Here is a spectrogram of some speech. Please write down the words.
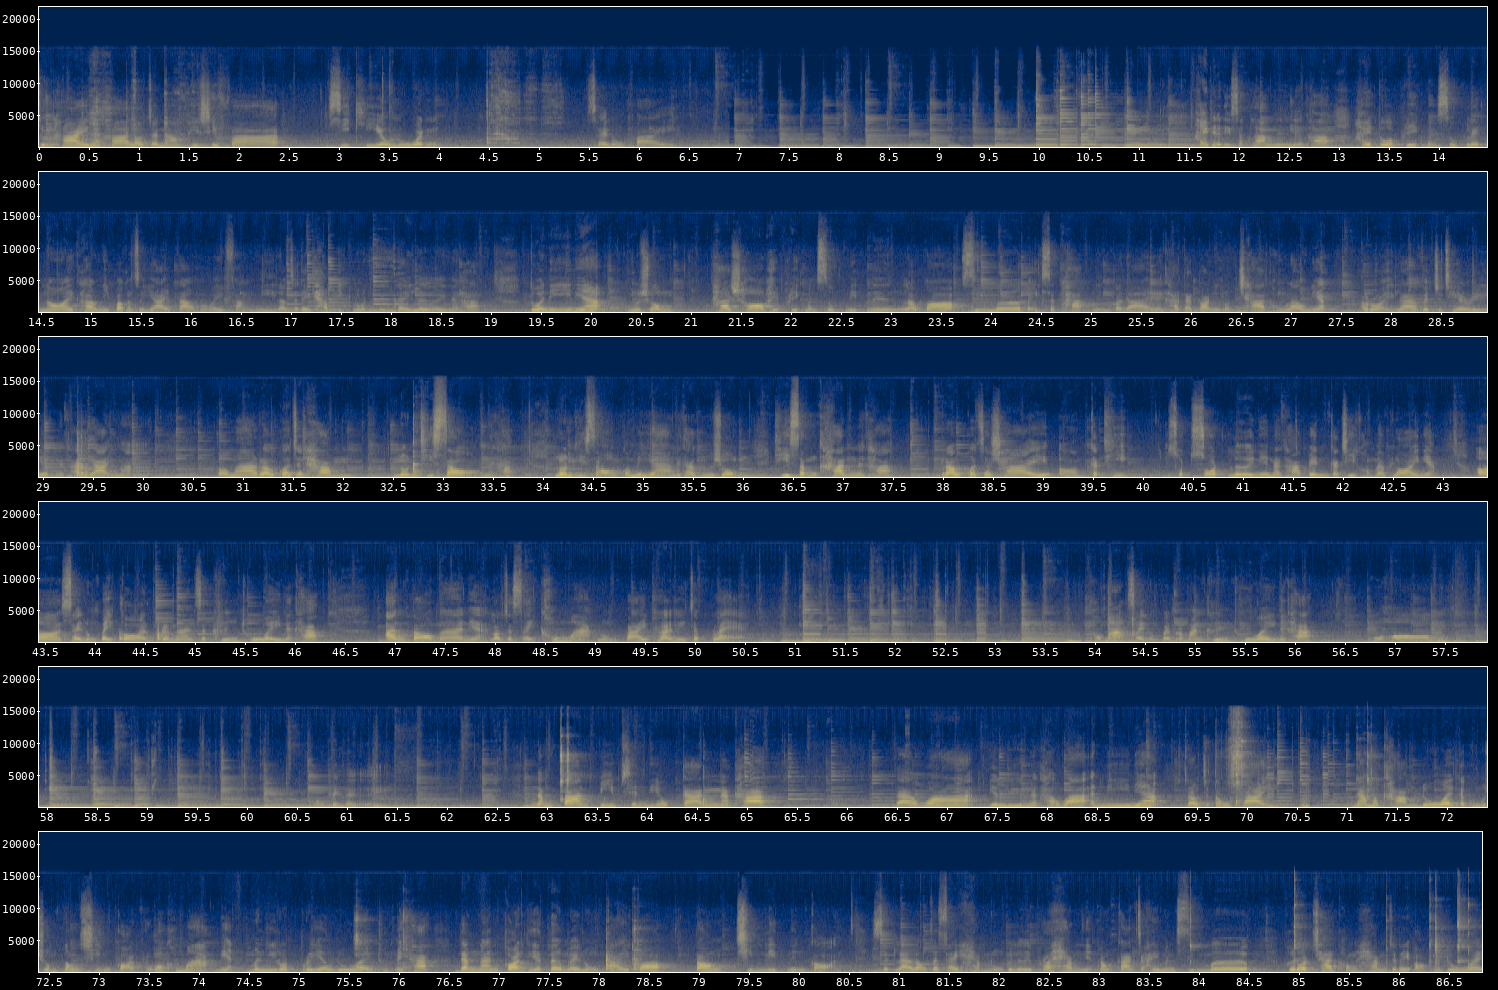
สุดท้ายนะคะเราจะนำพริกชี้ฟ้าสีเขียวล้วน ใส่ลงไป เดือดอีกสักครั้งหนึ่งนะคะ ให้ตัวพริกมันสุกเล็กน้อย คราวนี้ป้าก็จะย้ายเตามาไว้ฝั่งนี้ เราจะได้ทำอีกหล่นหนึ่งได้เลยนะคะ ตัวนี้เนี่ยคุณผู้ชมถ้าชอบให้พริกมันสุกนิดนึง แล้วก็ซิมเมอร์ไปอีกสักพักหนึ่งก็ได้นะคะ แต่ตอนนี้รสชาติของเราเนี่ยอร่อยแล้ว vegetarian นะคะย้ายมา ต่อมาเราก็จะทำหล่นที่2นะคะหล่นที่ 2 ก็ไม่ยากเลยค่ะคุณผู้ชมที่สำคัญนะคะ เราก็จะใช้กะทิ สดๆเลยเนี่ยนะคะเป็นกะทิของแม่พลอยเนี่ยใส่ลงไปก่อนประมาณสักครึ่งถ้วยนะคะ อันต่อมาเนี่ยเราจะใส่ข้าวหมากลงไป เพราะอันนี้จะแปลกข้าวหมากใส่ลงไปประมาณครึ่งถ้วยนะคะ หัวหอม ลงไปเลย น้ำตาลปี๊บเช่นเดียวกันนะคะ แต่ว่าอย่าลืมนะคะว่าอันนี้เนี่ยเราจะต้องใส่น้ำมะขามด้วย แต่คุณผู้ชมต้องชิมก่อนเพราะว่าข้าวหมากเนี่ยมันมีรสเปรี้ยวด้วยถูกไหมคะ ดังนั้นก่อนที่จะเติมอะไรลงไปก็ต้องชิมนิดนึงก่อน เสร็จแล้วเราจะใส่แฮมลงไปเลย เพราะแฮมเนี่ยต้องการจะให้มันซิมเมอร์เพื่อรสชาติของแฮมจะได้ออกมาด้วย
